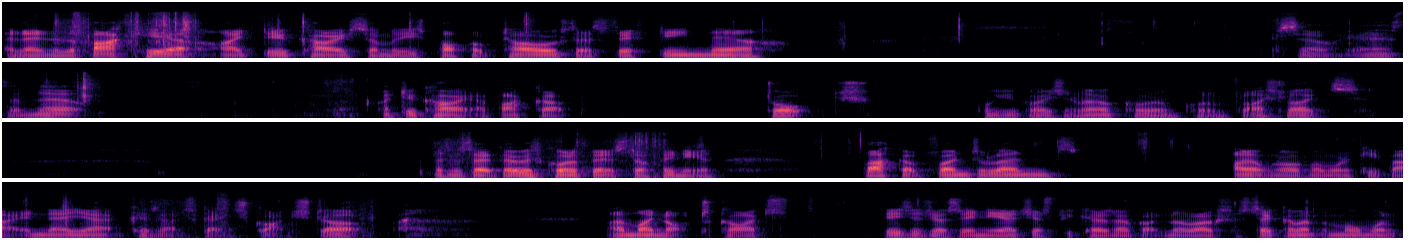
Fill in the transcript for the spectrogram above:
and then in the back here I do carry some of these pop-up towels. There's 15 there so there's them there I do carry a backup torch. Or you guys in America call them, call them flashlights. As I said there is quite a bit of stuff in here. Backup frontal lens. I don't know if I want to keep that in there yet because that's getting scratched up. And my notch cards. These are just in here just because I've got nowhere else to stick them at the moment.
